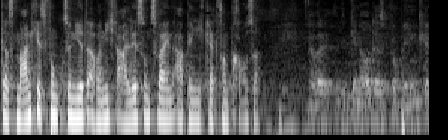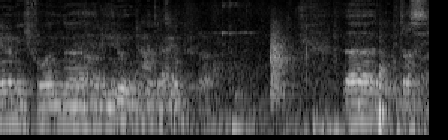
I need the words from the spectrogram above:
dass manches funktioniert, aber nicht alles, und zwar in Abhängigkeit vom Browser. Aber genau das Problem kenne ich nämlich von äh, Arduino-Implementation, äh, dass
